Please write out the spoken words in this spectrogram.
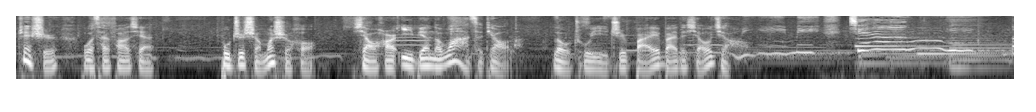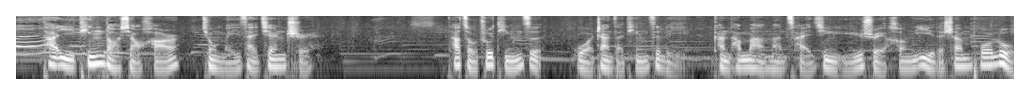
这时我才发现，不知什么时候，小孩一边的袜子掉了，露出一只白白的小脚。他一听到小孩就没再坚持。他走出亭子。我站在亭子里，看他慢慢踩进雨水横溢的山坡路，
